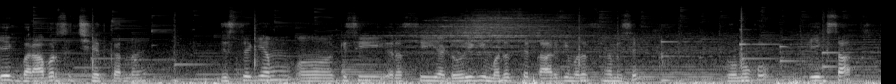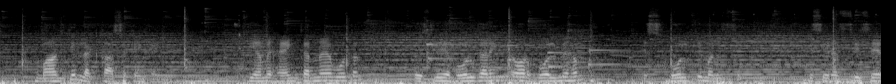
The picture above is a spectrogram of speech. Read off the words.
एक बराबर से छेद करना है जिससे कि हम आ, किसी रस्सी या डोरी की मदद से तार की मदद से हम इसे दोनों को एक साथ बाँध के लटका सकें कहीं। क्योंकि हमें हैंग करना है बोतल। तो इसलिए होल करेंगे और होल में हम इस होल की मदद से किसी रस्सी से,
